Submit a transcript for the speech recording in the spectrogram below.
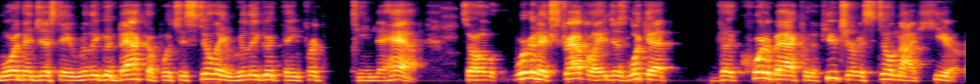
more than just a really good backup, which is still a really good thing for a team to have. So we're going to extrapolate and just look at the quarterback for the future is still not here,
